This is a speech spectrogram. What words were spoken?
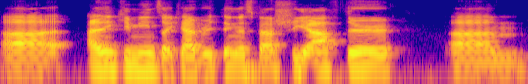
Uh, I think he means like everything, especially after um,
